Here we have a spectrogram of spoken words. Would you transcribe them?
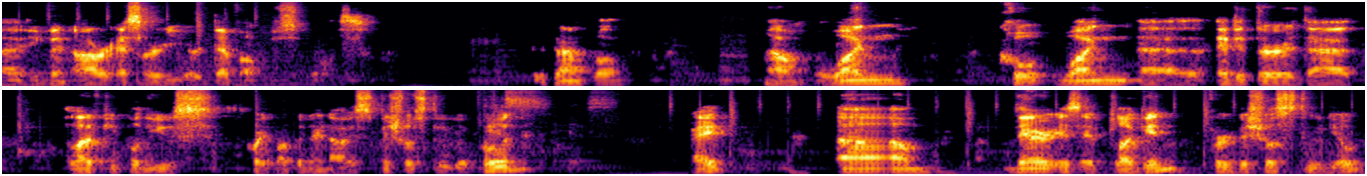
uh, even our SRE or DevOps roles. For example, um, one co- one uh, editor that a lot of people use quite popular now is Visual Studio Code yes, yes. right? Um, there is a plugin for Visual Studio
